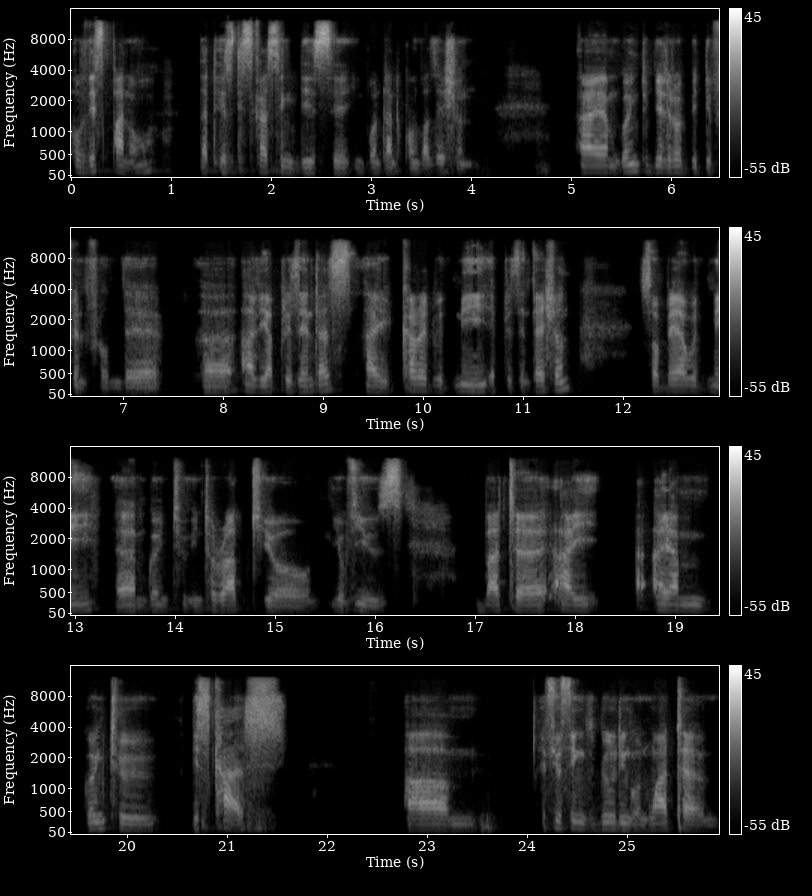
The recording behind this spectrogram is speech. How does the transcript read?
of this panel that is discussing this uh, important conversation. I am going to be a little bit different from the uh, earlier presenters. I carried with me a presentation, so bear with me. I'm going to interrupt your, your views, but uh, I, I am going to discuss um, a few things building on what um,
